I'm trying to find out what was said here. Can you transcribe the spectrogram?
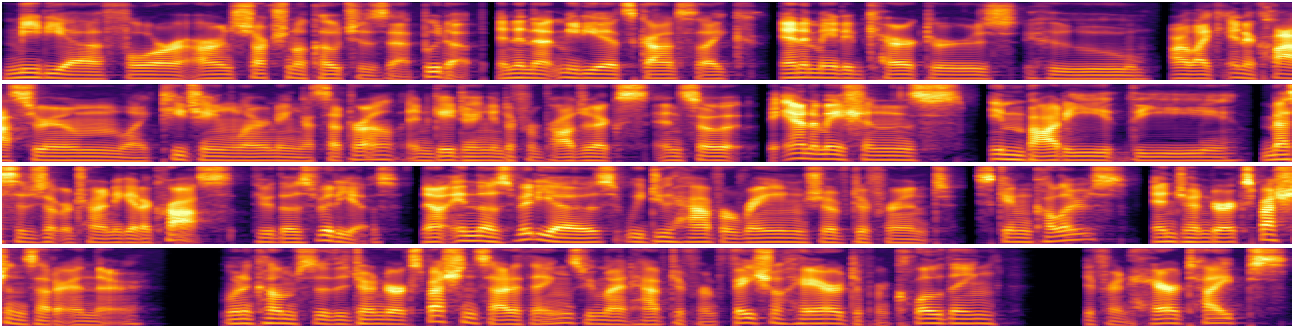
media for our instructional coaches at Boot Up. And in that media, it's got like animated characters who are like in a classroom, like teaching, learning, etc., engaging in different projects. And so the animations embody the message that we're trying to get across through those videos. Now, in those videos, we do have a range of different skin colors and gender expressions that are in there. When it comes to the gender expression side of things, we might have different facial hair, different clothing, different hair types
